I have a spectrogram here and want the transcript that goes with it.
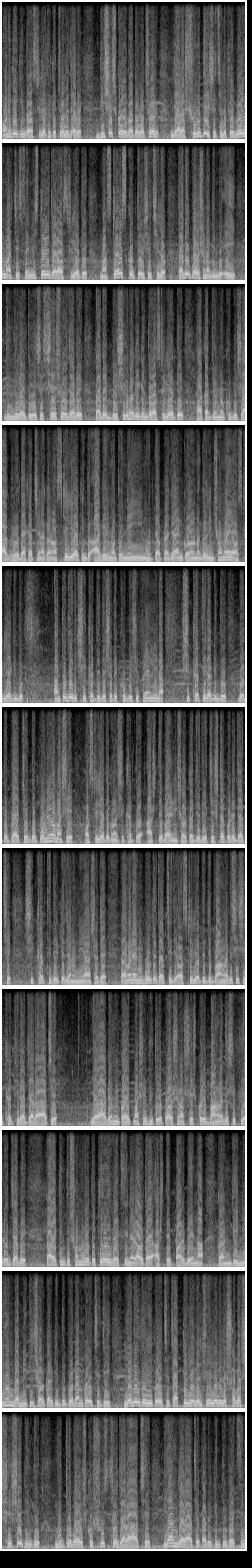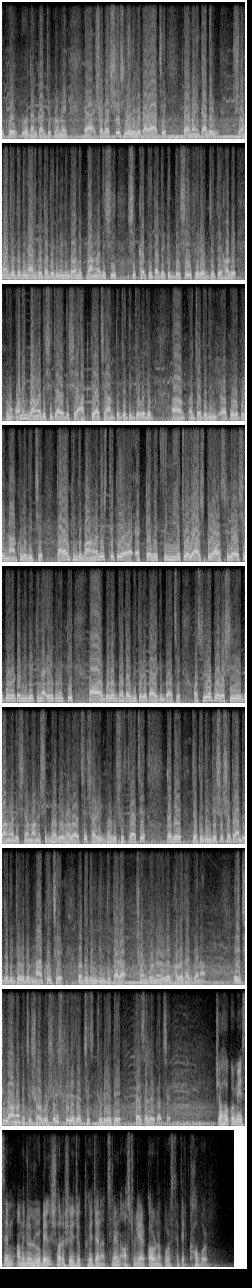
অনেকেই কিন্তু অস্ট্রেলিয়া থেকে চলে যাবে। বিশেষ করে গত বছর যারা শুরুতে এসেছিল, ফেব্রুয়ারি, মার্চের সেমিস্টারে যারা অস্ট্রেলিয়াতে মাস্টার্স করতে এসেছিল, তাদের পড়াশোনা কিন্তু এই জুন, জুলাইতে এসে শেষ হয়ে যাবে। তাদের বেশিরভাগই কিন্তু অস্ট্রেলিয়াতে থাকার জন্য খুব বেশি আগ্রহ দেখাচ্ছে না, কারণ অস্ট্রেলিয়া কিন্তু আগের মতো নেই এই মুহূর্তে। আপনারা জানেন, করোনাকালীন সময়ে অস্ট্রেলিয়া কিন্তু আন্তর্জাতিক শিক্ষার্থীদের সাথে খুব বেশি ফ্রেন্ডলি না। শিক্ষার্থীরা কিন্তু গত প্রায় চোদ্দ, পনেরো মাসে অস্ট্রেলিয়াতে কোনো শিক্ষার্থী আসতে পারেনি। সরকার যদিও চেষ্টা করে যাচ্ছে শিক্ষার্থীদেরকে যেন নিয়ে আসা যায়। তার মানে আমি বলতে চাচ্ছি যে অস্ট্রেলিয়াতে যে বাংলাদেশি শিক্ষার্থীরা যারা আছে যারা আগামী কয়েক মাসের ভিতরে পড়াশোনা শেষ করে বাংলাদেশে ফেরত যাবে, তারা কিন্তু সম্ভবত কেউ ভ্যাকসিনের আওতায় আসতে পারবে না। কারণ যে নিয়ম বা নীতি সরকার কিন্তু প্রদান করেছে, যে লেভেল তৈরি করেছে, চারটি লেভেল, সেই লেভেলের সবার শেষে কিন্তু মধ্যবয়স্ক, সুস্থ যারা আছে ইয়াং যারা আছে, তাদের কিন্তু ভ্যাকসিন প্রদান কার্যক্রমের সবার শেষ লেভেলে তারা আছে। তার মানে তাদের সময় যতদিন আসবে, ততদিনে কিন্তু অনেক বাংলাদেশি শিক্ষার্থী তাদেরকে দেশেই ফেরত যেতে হবে এবং অনেক বাংলাদেশি যারা দেশে আটকে আছে, আন্তর্জাতিক যোগাযোগ যতদিন পুরোপুরি না খুলে দিচ্ছে, তারাও কিন্তু বাংলাদেশ থেকে একটা ভ্যাকসিন নিয়ে চলে আসবে, অস্ট্রেলিয়া এসে পুরোটা নিবে কিনা, এরকম একটি গোলকধাঁধার ভিতরে তারা কিন্তু আছে। অস্ট্রেলিয়া প্রবাসী বাংলাদেশিরা মানসিকভাবে ভালো আছে, শারীরিকভাবে সুস্থ আছে, তবে যতদিন দেশের সাথে আন্তর্জাতিক যোগাযোগ না খুলছে, ততদিন কিন্তু তারা সম্পূর্ণরূপে ভালো থাকবে না। এই ছিল আমার কাছে সর্বশেষ, ফিরে যাচ্ছি স্টুডিওতে ফয়সালের কাছে। সহকর্মী এস এম আমিনুল রুবেল সরাসরি যুক্ত হয়ে জানাচ্ছিলেন অস্ট্রেলিয়ার করোনা পরিস্থিতির খবর।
